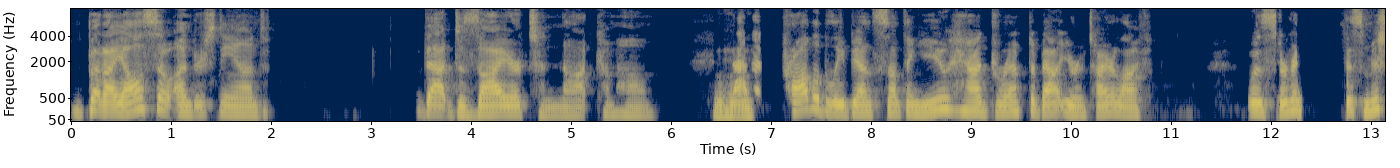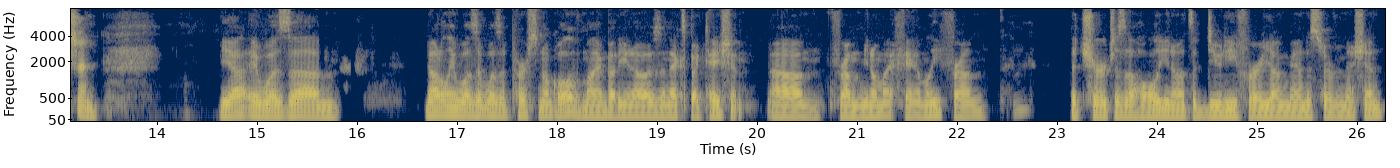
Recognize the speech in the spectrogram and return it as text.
but i also understand that desire to not come home mm-hmm. that had probably been something you had dreamt about your entire life was serving this mission yeah it was um not only was it was a personal goal of mine but you know it was an expectation um from you know my family from mm-hmm. the church as a whole you know it's a duty for a young man to serve a mission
